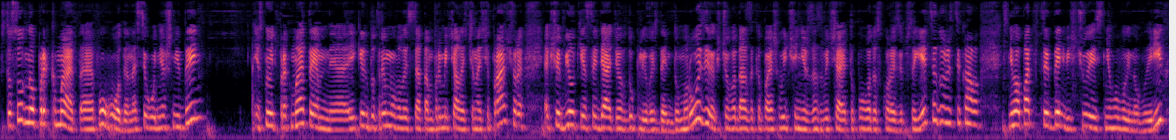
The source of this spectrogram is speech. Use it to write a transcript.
Стосовно прикмет е, погоди на сьогоднішній день. Існують прикмети, е, яких дотримувалися там, примічали ще наші пращури. Якщо білки сидять в дуплі весь день до морозів, якщо вода закипає швидше ніж зазвичай, то погода скоро зіпсується. Дуже цікаво. Снігопад в цей день віщує сніговий новий рік.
